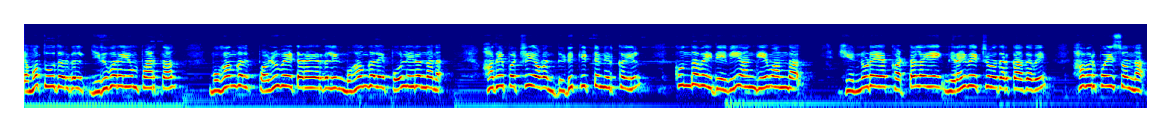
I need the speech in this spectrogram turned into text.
யமதூதர்கள் இருவரையும் பார்த்தால் முகங்கள் பழுவேட்டரையர்களின் முகங்களைப் போல் இருந்தன. அதை பற்றி அவன் திடுக்கிட்டு நிற்கையில் குந்தவை தேவி அங்கே வந்தாள். என்னுடைய கட்டளையை நிறைவேற்றுவதற்காகவே அவர் போய் சொன்னார்.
